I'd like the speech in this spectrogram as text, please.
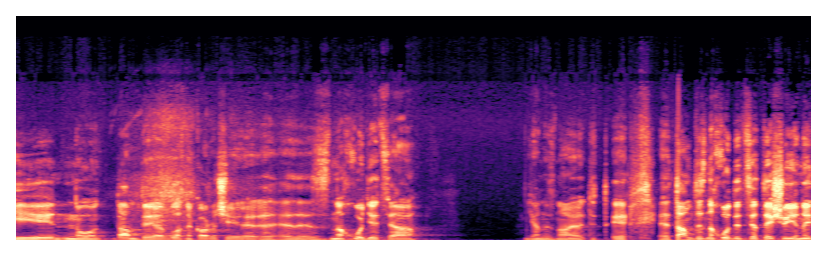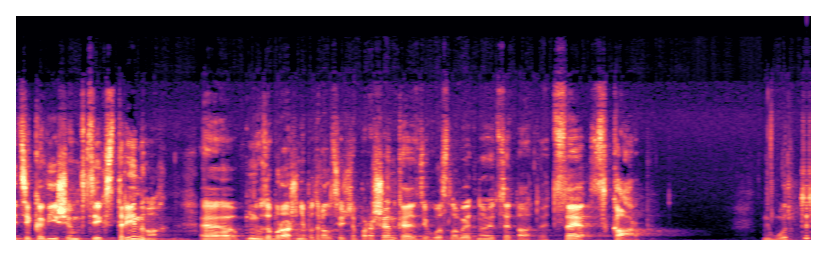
І ну, там, де, власне кажучи, е, е, знаходяться. Я не знаю, е, там, де знаходиться те, що є найцікавішим в цих стрінгах, е, ну, зображення Петра Олексійовича Порошенка з його славетною цитатою. Це скарб. От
